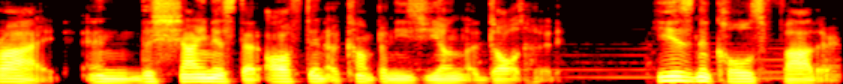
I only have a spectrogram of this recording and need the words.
pride and the shyness that often accompanies young adulthood. He is Nikole's father,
